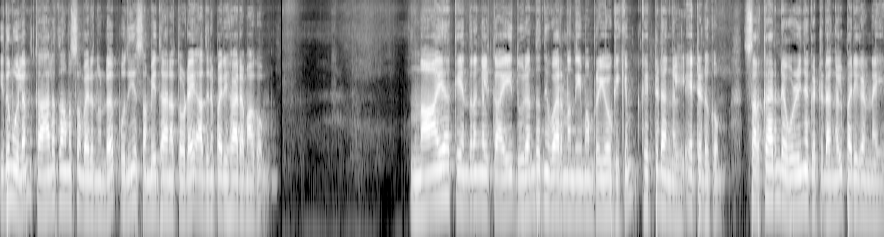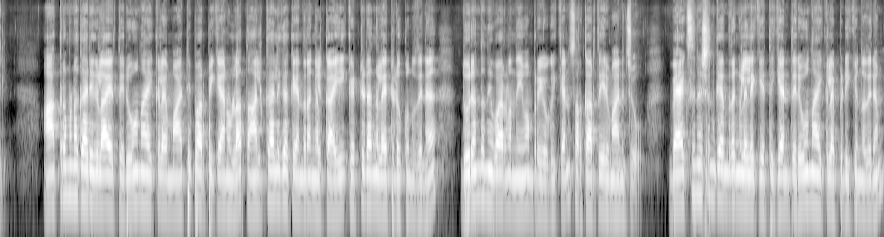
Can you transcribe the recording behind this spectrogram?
ഇതുമൂലം കാലതാമസം വരുന്നുണ്ട്. പുതിയ സംവിധാനത്തോടെ അതിന് പരിഹാരമാകും. നായ കേന്ദ്രങ്ങൾക്കായി ദുരന്ത നിവാരണ നിയമം പ്രയോഗിക്കും. കെട്ടിടങ്ങൾ ഏറ്റെടുക്കും. സർക്കാരിന്റെ ഒഴിഞ്ഞ കെട്ടിടങ്ങൾ പരിഗണനയിൽ. ആക്രമണകാരികളായ തെരുവുനായ്ക്കളെ മാറ്റിപ്പാർപ്പിക്കാനുള്ള താൽക്കാലിക കേന്ദ്രങ്ങൾക്കായി കെട്ടിടങ്ങൾ ഏറ്റെടുക്കുന്നതിന് ദുരന്ത നിവാരണ നിയമം പ്രയോഗിക്കാൻ സർക്കാർ തീരുമാനിച്ചു. വാക്സിനേഷൻ കേന്ദ്രങ്ങളിലേക്ക് എത്തിക്കാൻ തെരുവുനായ്ക്കളെ പിടിക്കുന്നതിനും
